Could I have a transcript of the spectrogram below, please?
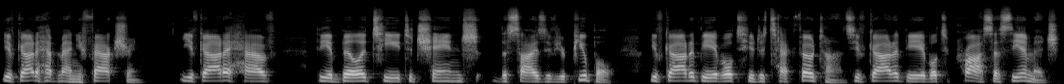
You've got to have manufacturing. You've got to have the ability to change the size of your pupil. You've got to be able to detect photons. You've got to be able to process the image.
